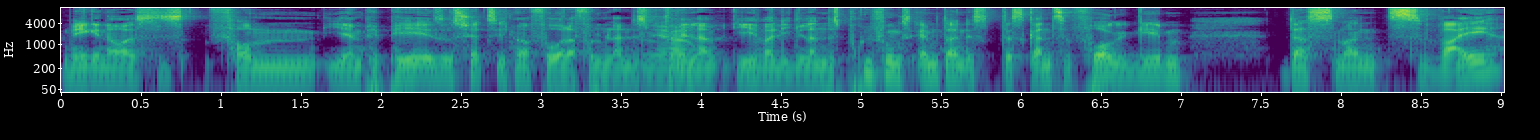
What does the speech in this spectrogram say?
Nee, genau, es ist vom IMPP ist es, schätze ich mal, oder vom Landes, ja. von den jeweiligen Landesprüfungsämtern ist das Ganze vorgegeben, dass man zwei.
